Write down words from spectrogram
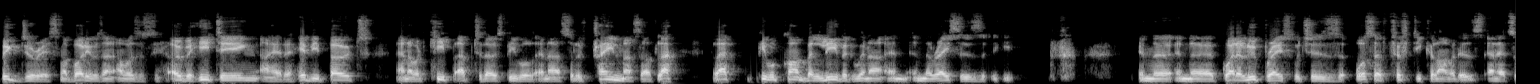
big duress. My body was I was overheating. I had a heavy boat, and I would keep up to those people, and I sort of trained myself. Like like people can't believe it when I in, in the races in the in the Guadeloupe race, which is also 50 kilometers, and it's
